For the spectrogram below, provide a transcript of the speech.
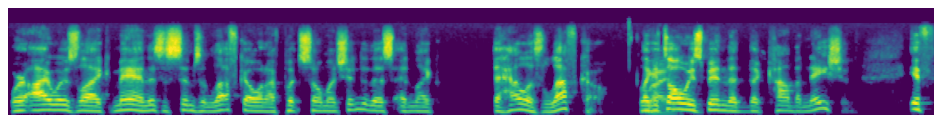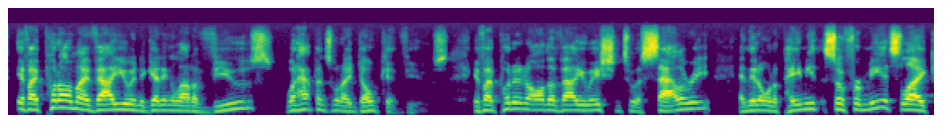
where I was like, man, this is Sims and Lefkoe, and I've put so much into this. And like, the hell is Lefkoe? Like it's always been the the combination. If if I put all my value into getting a lot of views, what happens when I don't get views? If I put in all the valuation to a salary and they don't want to pay me. So for me, it's like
